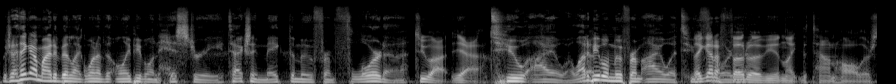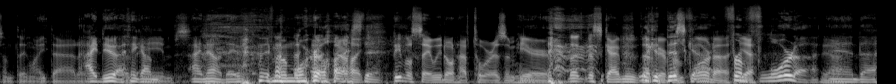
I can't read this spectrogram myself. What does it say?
which I think I might have been like one of the only people in history to actually make the move from Florida Two, uh, yeah. to Iowa. A lot of people move from Iowa to. They got a photo of you in like the town hall or something like that. I do. I of think I'm. I know they've, they've memorialized like, it. people say we don't have tourism here. Look, this guy moved Look up at here this from guy Florida. from Yeah. Florida, Yeah. and uh,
